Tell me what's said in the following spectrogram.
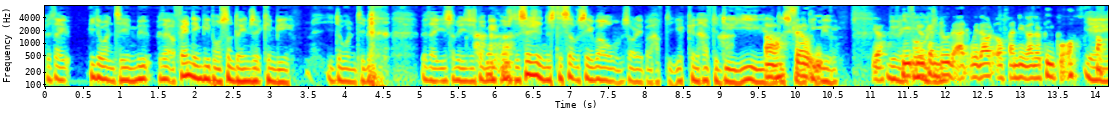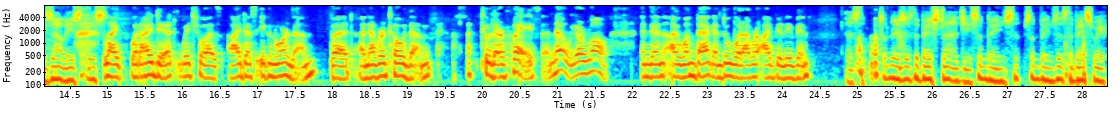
without you don't want to move without offending people. Sometimes it can be you don't want to be without you. Sometimes you just got to make those uh-huh. decisions to sort of say, "Well, I'm sorry, but I have to." You of have to do uh-huh. you and uh-huh. just kind of so keep moving. Yeah, Moving you, forward, you can you know. do that without offending other people. Yeah, exactly. It's, it's, Like what I did, which was I just ignored them, but I never told them to their face, no, you're wrong. And then I went back and do whatever I believe in. That's the, sometimes it's the best strategy. Sometimes, sometimes that's the best way.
